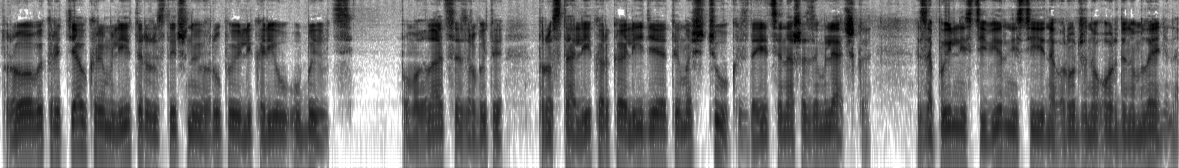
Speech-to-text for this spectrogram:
про викриття в Кремлі терористичною групою лікарів-убивць. Помогла це зробити проста лікарка Лідія Тимощук, здається, наша землячка. За пильність і вірність її нагороджено орденом Леніна.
